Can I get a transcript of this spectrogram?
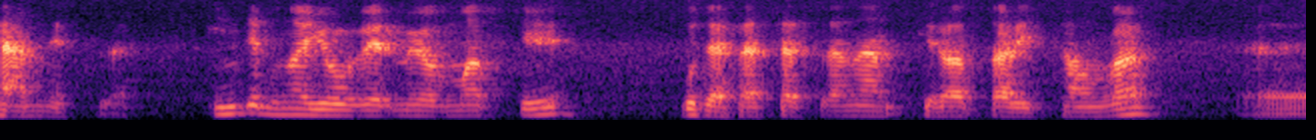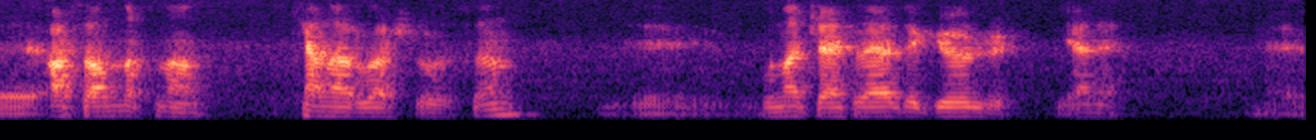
təmin etdilər. İndi buna yol vermək olmaz ki, bu dəfə səslənən iradlar, ittihamlar e, asanlıqla kənarlaşdırılsın. E, buna cəhdləri də görürük. Yəni e,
